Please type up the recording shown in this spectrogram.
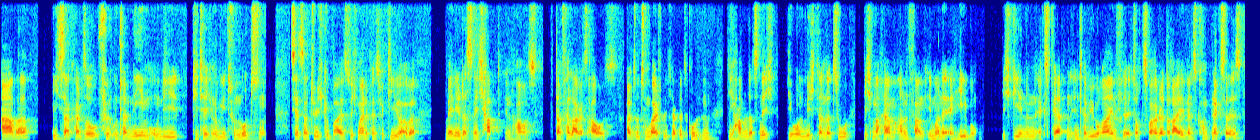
Aber ich sage halt so, für ein Unternehmen, um die, die Technologie zu nutzen, ist jetzt natürlich gebeißt durch meine Perspektive, aber wenn ihr das nicht habt in-house, dann verlagert es aus. Also zum Beispiel, ich habe jetzt Kunden, die haben das nicht, die holen mich dann dazu. Ich mache am Anfang immer eine Erhebung. Ich gehe in ein Experteninterview rein, vielleicht auch zwei oder drei, wenn es komplexer ist.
